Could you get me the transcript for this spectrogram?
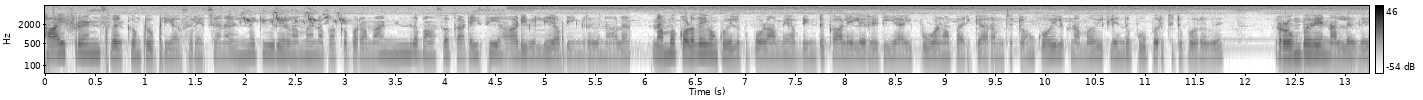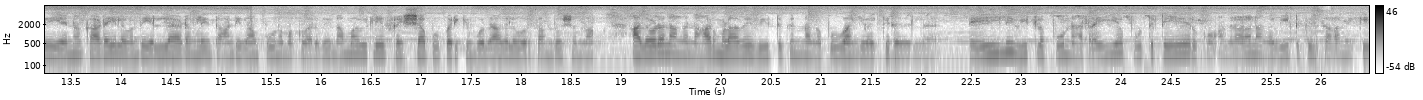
Hi friends welcome to Priya Suresh channel இன்றைக்கி வீடியோவில் நம்ம என்ன பார்க்க போகிறோம்னா இந்த மாதம் கடைசி ஆடி வெள்ளி அப்படிங்கிறதுனால நம்ம குலதெய்வம் கோயிலுக்கு போகலாமே அப்படின்ட்டு காலையில் ரெடி ஆகி பூவெல்லாம் பறிக்க ஆரம்பிச்சிட்டோம். கோயிலுக்கு நம்ம வீட்டிலேருந்து பூ பறிச்சுட்டு போகிறது ரொம்பவே நல்லது. ஏன்னா கடையில் வந்து எல்லா இடங்களையும் தாண்டி தான் பூ நமக்கு வருது. நம்ம வீட்லேயே ஃப்ரெஷ்ஷாக பூ பறிக்கும்போது அதில் ஒரு சந்தோஷம் தான். அதோட நாங்கள் நார்மலாகவே வீட்டுக்குன்னு நாங்கள் பூ வாங்கி வைக்கிறது இல்லை டெய்லி வீட்டில் பூ நிறைய பூத்துட்டே இருக்கும். அதனால் நாங்கள் வீட்டுக்கு சாமிக்கு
